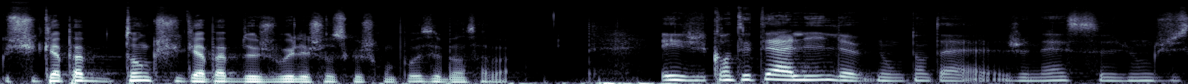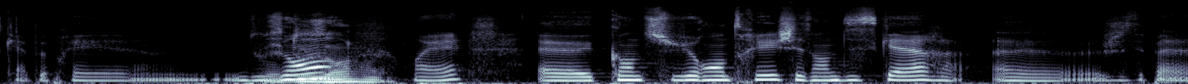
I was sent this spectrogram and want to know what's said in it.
je suis capable tant que je suis capable de jouer les choses que je compose et eh ben ça va. Et quand tu étais à Lille donc dans ta jeunesse donc jusqu'à à peu près 12 ans, 12 ans ouais. Euh, quand tu rentrais chez un disquaire, euh, je sais pas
